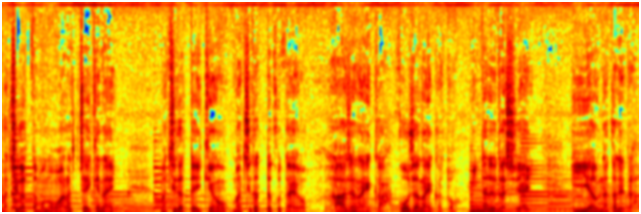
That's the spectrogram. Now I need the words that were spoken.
間違ったものを笑っちゃいけない。間違った意見を間違った答えをああじゃないかこうじゃないかとみんなで出し合い言い合う中でだ。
